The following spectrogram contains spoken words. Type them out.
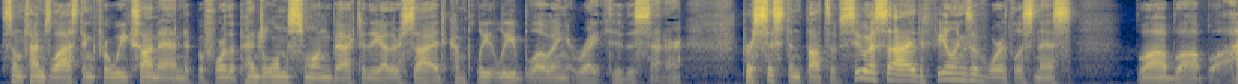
sometimes lasting for weeks on end before the pendulum swung back to the other side, completely blowing right through the center persistent thoughts of suicide, feelings of worthlessness, blah, blah, blah.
